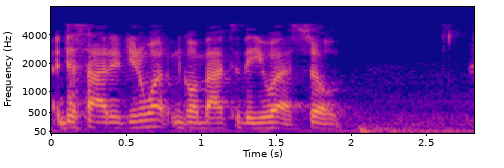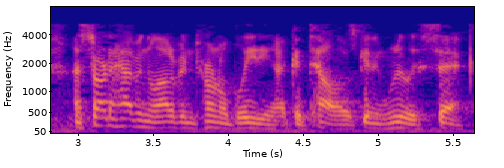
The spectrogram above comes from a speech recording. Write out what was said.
and decided, you know what, I'm going back to the U.S. So I started having a lot of internal bleeding. I could tell I was getting really sick.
